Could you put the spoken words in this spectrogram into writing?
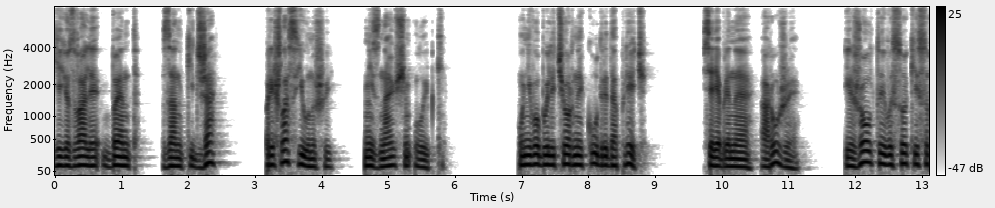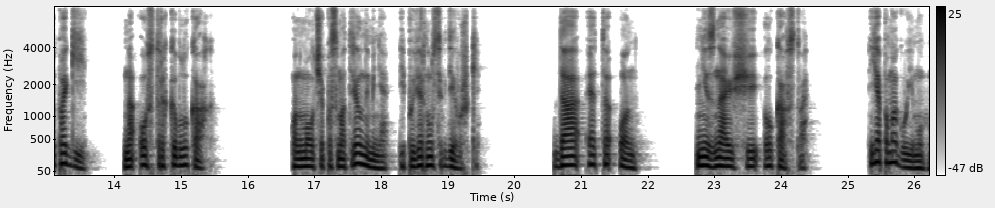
ее звали Бент Занкиджа, пришла с юношей, не знающим улыбки. У него были черные кудри до плеч, серебряное оружие и желтые высокие сапоги на острых каблуках. Он молча посмотрел на меня и повернулся к девушке. Да, это он, не знающий лукавства. Я помогу ему.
